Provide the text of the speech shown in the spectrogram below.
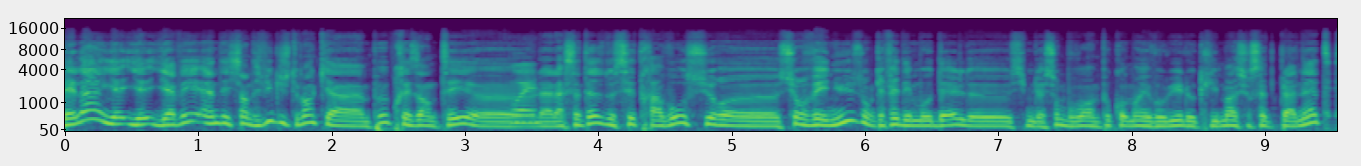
Mais là, il y, avait un des scientifiques justement qui a un peu présenté euh, Ouais. la, la synthèse de ses travaux sur euh, sur Vénus. Donc, il a fait des modèles de simulation pour voir un peu comment évoluer le climat sur cette planète,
